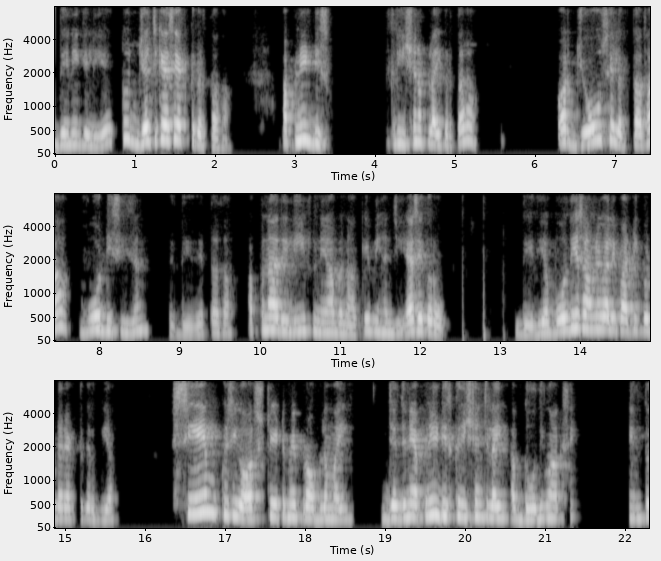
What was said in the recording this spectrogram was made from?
देने के लिए तो जज कैसे एक्ट करता था? अपनी डिस्क्रिशन अप्लाई करता था। और जो उसे लगता था, वो डिसीज़न दे देता था अपना रिलीफ नया बना के भी हाँ जी, ऐसे करो। दे दिया। बोल दिया सामने वाली पार्टी को डायरेक्ट कर दिया। सेम किसी और स्टेट में प्रॉब्लम आई। जज ने अपनी डिस्क्रिप्शन चलाई। अब दो दिमाग से तो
